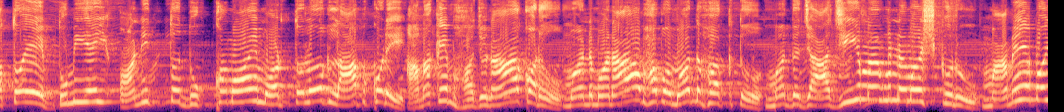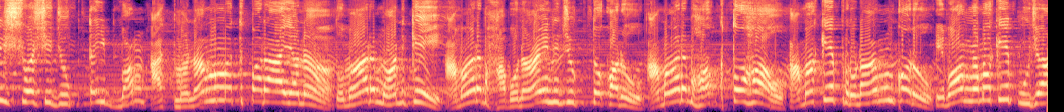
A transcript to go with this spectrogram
অতএব তুমি এই অনিত্য দুঃখময় মর্তলোক লাভ করে আমাকে ভজনা করো। মনমনা ভব মদ ভক্ত, মদ জাজি মাং নমস্কুরু। মামে বৈশ্বসী যুক্তই বম আত্মনাং মত পরায়ণ তোমার মনকে আমার ভাবনায় নিযুক্ত করো, আমার ভক্ত হও, আমাকে প্রণাম করো এবং আমাকে পূজা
